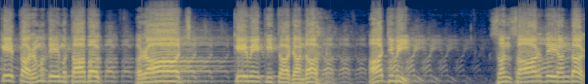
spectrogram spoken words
ਕਿ ਧਰਮ ਦੇ ਮੁਤਾਬਕ ਰਾਜ ਕਿਵੇਂ ਕੀਤਾ ਜਾਂਦਾ ਹੈ। ਅੱਜ ਵੀ ਸੰਸਾਰ ਦੇ ਅੰਦਰ,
